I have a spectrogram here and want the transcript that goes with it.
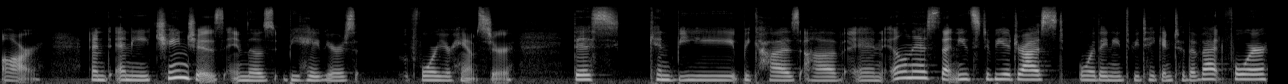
are and any changes in those behaviors for your hamster. This can be because of an illness that needs to be addressed or they need to be taken to the vet for.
